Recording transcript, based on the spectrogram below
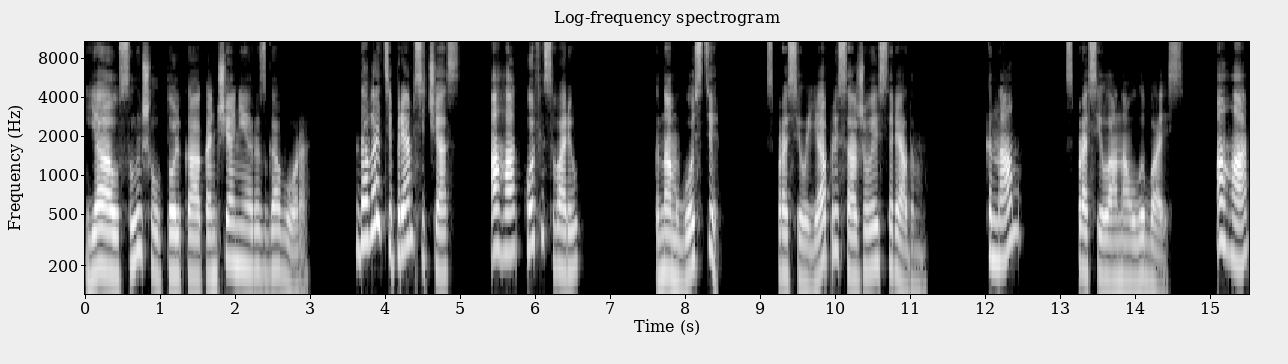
Я услышал только окончание разговора. «Давайте прямо сейчас. Ага, кофе сварю». «К нам гости?» — спросил я, присаживаясь рядом. «К нам?» — спросила она, улыбаясь. «Ага,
